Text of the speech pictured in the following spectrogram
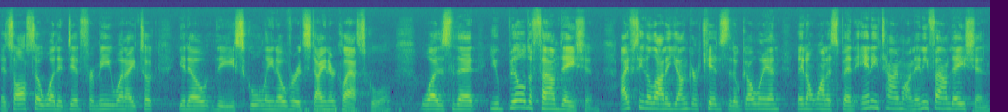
It's also what it did for me when I took you know the schooling over at Steiner Glass School. Was that you build a foundation? I've seen a lot of younger kids that'll go in, they don't want to spend any time on any foundation,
